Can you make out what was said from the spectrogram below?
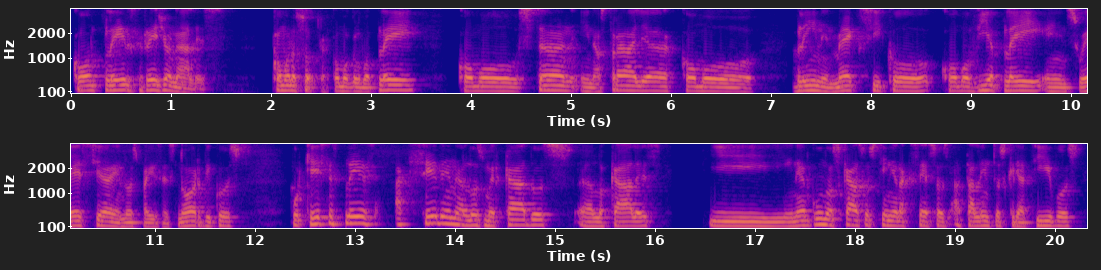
con players regionales como nosotros, como Globoplay, como Stan en Australia, como Blim en México, como Viaplay en Suecia, en los países nórdicos, porque estos players acceden a los mercados uh, locales y en algunos casos tienen acceso a talentos creativos,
